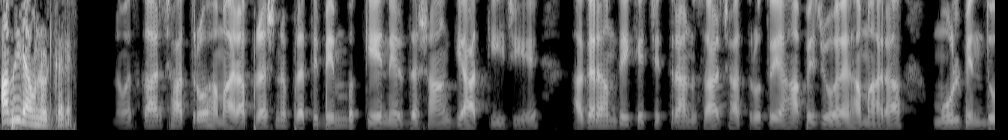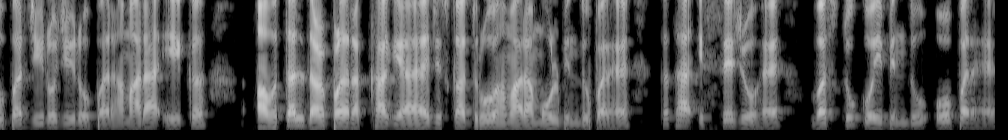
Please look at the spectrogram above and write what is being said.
अभी डाउनलोड करें। नमस्कार छात्रों, हमारा प्रश्न प्रतिबिंब के निर्देशांक ज्ञात कीजिए। अगर हम देखें चित्रानुसार छात्रों तो यहाँ पे जो है हमारा मूल बिंदु पर ज़ीरो ज़ीरो पर हमारा एक अवतल दर्पण रखा गया है, जिसका ध्रुव हमारा मूल बिंदु पर है, तथा इससे जो है वस्तु कोई बिंदु ओ पर है,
